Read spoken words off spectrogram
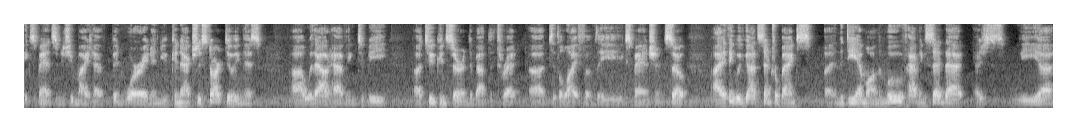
expansion as you might have been worried, and you can actually start doing this uh, without having to be uh, too concerned about the threat uh, to the life of the expansion. So I think we've got central banks uh, in the DM on the move. Having said that, as we uh,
